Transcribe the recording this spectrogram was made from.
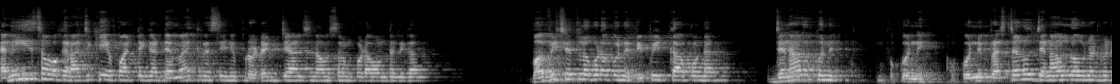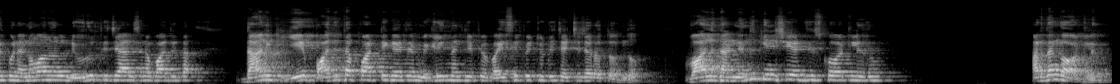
కనీసం ఒక రాజకీయ పార్టీగా డెమోక్రసీని ప్రొటెక్ట్ చేయాల్సిన అవసరం కూడా ఉంటుందిగా. భవిష్యత్తులో కూడా కొన్ని రిపీట్ కాకుండా జనాలు కొన్ని కొన్ని కొన్ని ప్రశ్నలు జనాల్లో ఉన్నటువంటి కొన్ని అనుమానాలు నివృత్తి చేయాల్సిన బాధ్యత దానికి ఏ బాధ్యత పార్టీకి అయితే మిగిలిందని చెప్పి వైసీపీ చుట్టూ చర్చ జరుగుతుందో వాళ్ళు దాన్ని ఎందుకు ఇనిషియేట్ తీసుకోవట్లేదు? అర్థం కావట్లేదు.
